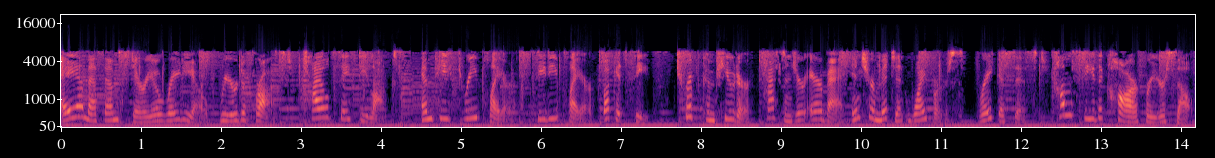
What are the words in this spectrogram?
AM FM stereo radio, rear defrost, child safety locks, MP3 player, CD player, bucket seats, trip computer, passenger airbag, intermittent wipers, brake assist. Come see the car for yourself.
